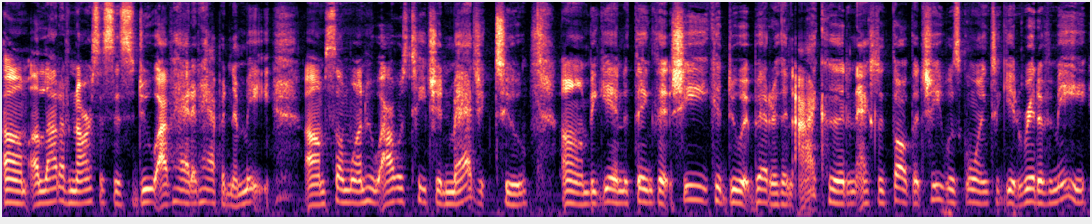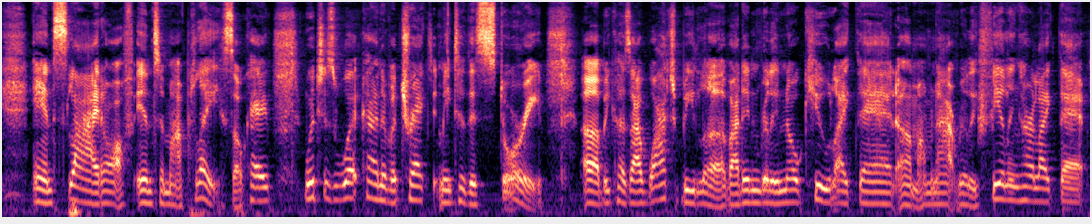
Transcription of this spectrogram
um, a lot of narcissists do. I've had it happen to me. Um, someone who I was teaching magic to um, began to think that she could do it better than I could and actually thought that she was going to get rid of me and slide off into my place, okay? Which is what kind of attracted me to this story uh, because I watched B Love. I didn't really know Que like that. Um, I'm not really feeling her like that.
